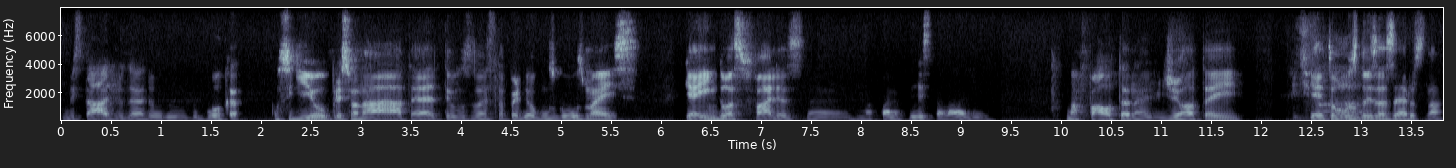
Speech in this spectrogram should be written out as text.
no estádio né, do, do, do Boca, conseguiu pressionar, até ter uns lances para perder alguns gols, mas e aí em duas falhas, né, uma falha besta lá, de uma falta, né, idiota, e, e aí tomou os 2 a 0 lá.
